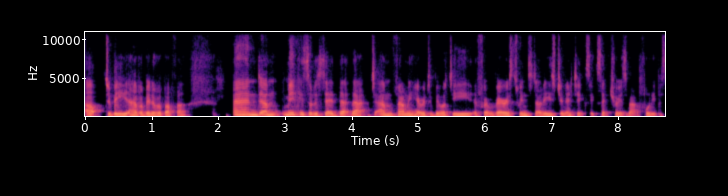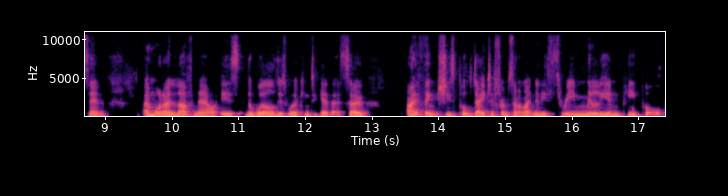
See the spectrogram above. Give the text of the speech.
up to be have a bit of a buffer. And um, Meike sort of said that that um, family heritability from various twin studies, genetics, etc., is about 40%. And what I love now is the world is working together. So I think she's pulled data from something like nearly 3 million people.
